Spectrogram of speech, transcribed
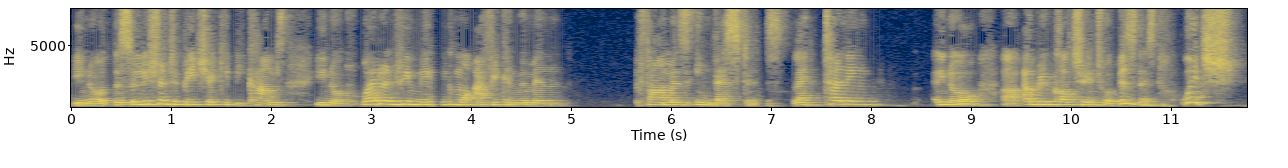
You know, the solution to patriarchy becomes, you know, why don't we make more African women farmers investors, like turning, you know, uh, agriculture into a business, which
